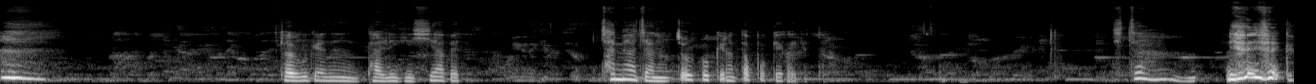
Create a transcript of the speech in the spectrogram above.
결국에는 달리기 시합에 참여하지 않은 쫄볶이랑 떡볶이가 이겼더라. 진짜 미안이랄까.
